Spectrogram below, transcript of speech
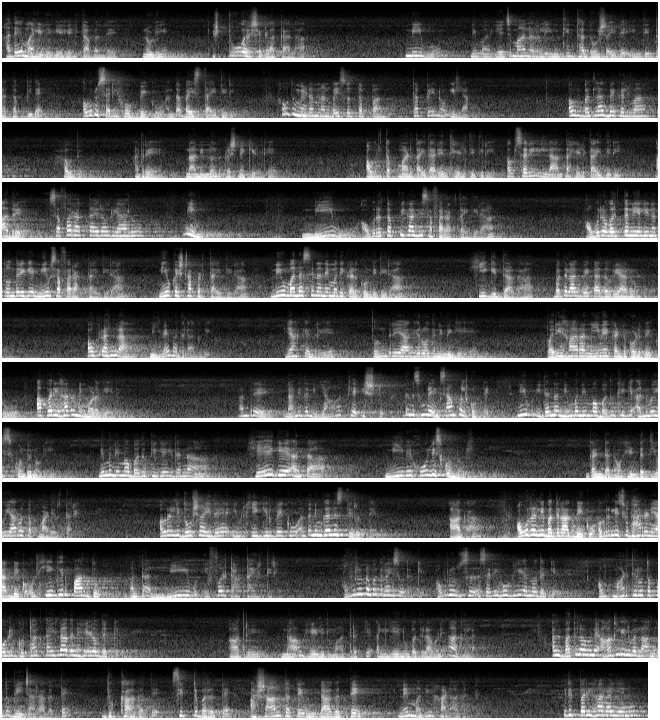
ಅದೇ ಮಹಿಳೆಗೆ ಹೇಳ್ತಾ ಬಂದೆ, ನೋಡಿ, ಇಷ್ಟೂ ವರ್ಷಗಳ ಕಾಲ ನೀವು ನಿಮ್ಮ ಯಜಮಾನರಲ್ಲಿ ಇಂತಿಂಥ ದೋಷ ಇದೆ, ಇಂತಿಂಥ ತಪ್ಪಿದೆ, ಅವರು ಸರಿ ಹೋಗಬೇಕು ಅಂತ ಬಯಸ್ತಾ ಇದ್ದೀರಿ. ಹೌದು ಮೇಡಮ್, ನಾನು ಬಯಸೋದು ತಪ್ಪ? ತಪ್ಪೇನೂ ಇಲ್ಲ. ಅವ್ರು ಬದಲಾಗಬೇಕಲ್ವಾ? ಹೌದು. ಆದರೆ ನಾನು ಇನ್ನೊಂದು ಪ್ರಶ್ನೆ ಕೇಳಿದೆ ಅವರು ತಪ್ಪು ಮಾಡ್ತಾ ಇದ್ದಾರೆ ಅಂತ ಹೇಳ್ತಿದ್ದೀರಿ. ಅವ್ರು ಸರಿ ಇಲ್ಲ ಅಂತ ಹೇಳ್ತಾ ಇದ್ದೀರಿ. ಆದರೆ ಸಫರ್ ಆಗ್ತಾ ಇರೋರು ಯಾರು? ನೀವು. ನೀವು ಅವರ ತಪ್ಪಿಗಾಗಿ ಸಫರ್ ಆಗ್ತಾ ಇದ್ದೀರಾ? ಅವರ ವರ್ತನೆಯಲ್ಲಿನ ತೊಂದರೆಗೆ ನೀವು ಸಫರ್ ಆಗ್ತಾ ಇದ್ದೀರಾ? ನೀವು ಕಷ್ಟಪಡ್ತಾ ಇದ್ದೀರಾ? ನೀವು ಮನಸ್ಸಿನ ನೆಮ್ಮದಿ ಕಳ್ಕೊಂಡಿದ್ದೀರಾ? ಹೀಗಿದ್ದಾಗ ಬದಲಾಗಬೇಕಾದವ್ರು ಯಾರು? ಅವರಲ್ಲ, ನೀವೇ ಬದಲಾಗಬೇಕು. ಯಾಕೆಂದರೆ ತೊಂದರೆಯಾಗಿರೋದು ನಿಮಗೆ, ಪರಿಹಾರ ನೀವೇ ಕಂಡುಕೊಳ್ಬೇಕು ಆ ಪರಿಹಾರ ನಿಮ್ಮೊಳಗೆ ಇದೆ. ಅಂದರೆ ನಾನಿದನ್ನು ಯಾಕೆ ಇಷ್ಟು, ಇದನ್ನು ಸುಮ್ಮನೆ ಎಕ್ಸಾಂಪಲ್ ಕೊಟ್ಟೆ. ನೀವು ಇದನ್ನು ನಿಮ್ಮ ನಿಮ್ಮ ಬದುಕಿಗೆ ಅನ್ವಯಿಸಿಕೊಂಡು ನೋಡಿ. ನಿಮ್ಮ ನಿಮ್ಮ ಬದುಕಿಗೆ ಇದನ್ನು ಹೇಗೆ ಅಂತ ನೀವೇ ಹೋಲಿಸ್ಕೊಂಡು ನೋಡಿ. ಗಂಡನೋ ಹೆಂಡತಿಯೋ ಯಾರೋ ತಪ್ಪು ಮಾಡಿರ್ತಾರೆ. ಅವರಲ್ಲಿ ದೋಷ ಇದೆ, ಇವ್ರು ಹೀಗಿರಬೇಕು ಅಂತ ನಿಮ್ಗೆ ಅನ್ನಿಸ್ತಿರುತ್ತೆ ಆಗ ಅವರಲ್ಲಿ ಬದಲಾಗಬೇಕು, ಅವರಲ್ಲಿ ಸುಧಾರಣೆ ಆಗಬೇಕು, ಅವ್ರು ಹೀಗಿರಬಾರ್ದು ಅಂತ ನೀವು ಎಫರ್ಟ್ ಹಾಕ್ತಾ ಇರ್ತೀರಿ. ಅವರನ್ನು ಬದಲಾಯಿಸೋದಕ್ಕೆ, ಅವರು ಸರಿ ಹೋಗಲಿ ಅನ್ನೋದಕ್ಕೆ, ಅವ್ರು ಮಾಡ್ತಿರೋ ತಪ್ಪು ಅವ್ರಿಗೆ ಗೊತ್ತಾಗ್ತಾ ಇಲ್ಲ ಅದನ್ನು ಹೇಳೋದಕ್ಕೆ. ಆದರೆ ನಾವು ಹೇಳಿದ ಮಾತ್ರಕ್ಕೆ ಅಲ್ಲಿ ಏನೂ ಬದಲಾವಣೆ ಆಗಲ್ಲ. ಅಲ್ಲಿ ಬದಲಾವಣೆ ಆಗಲಿಲ್ವಲ್ಲ ಅನ್ನೋದು ಬೇಜಾರಾಗತ್ತೆ, ದುಃಖ ಆಗತ್ತೆ, ಸಿಟ್ಟು ಬರುತ್ತೆ, ಅಶಾಂತತೆ ಉಂಟಾಗತ್ತೆ. ನೆಮ್ಮದಿ ಹಾಳಾಗತ್ತೆ. ಇದಕ್ಕೆ ಪರಿಹಾರ ಏನು?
